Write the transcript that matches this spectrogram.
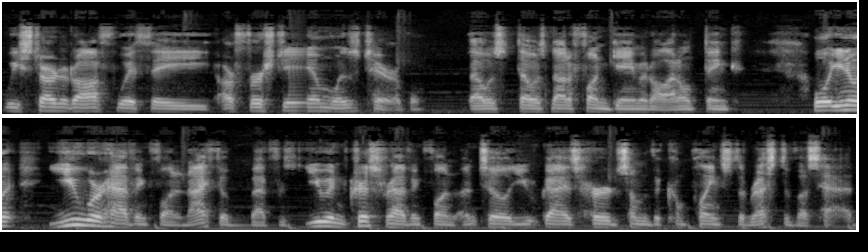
we started off with a our first GM was terrible. That was that was not a fun game at all. I don't think well, you know what? You were having fun, and I feel bad for you and Chris were having fun until you guys heard some of the complaints the rest of us had.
